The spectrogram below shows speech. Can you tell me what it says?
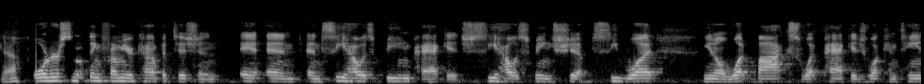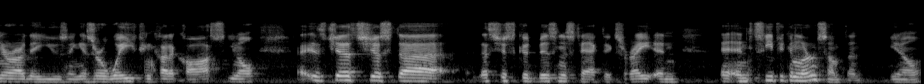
Yeah. Order something from your competition and, and and see how it's being packaged, see how it's being shipped, see what you know what box what package what container are they using? Is there a way you can cut a cost you know it's just just uh that's just good business tactics right? And and see if you can learn something you know?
